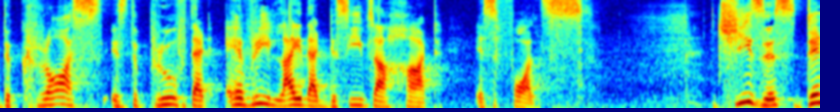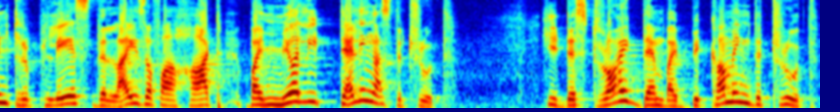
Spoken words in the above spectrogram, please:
The cross is the proof that every lie that deceives our heart is false. Jesus didn't replace the lies of our heart by merely telling us the truth. He destroyed them by becoming the truth,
